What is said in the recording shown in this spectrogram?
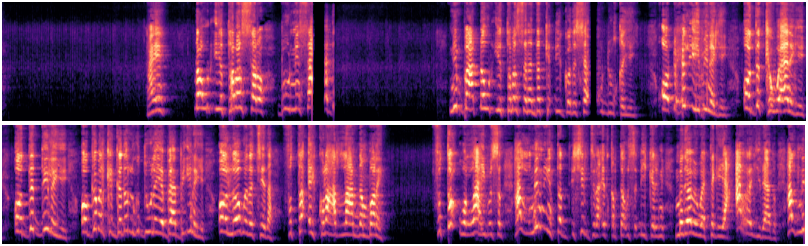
Haye dhowr iyo toban sano buu nin nin baa dhowr iyo toban sano dadka dhiigooda saa u dhuuqayay oo dhuxul iibinayay oo dadka waanayay oo dad dilayay oo gobolka gado lagu duulaya baabi'inayay oo loo wada jeeda futo ay kula hadlaanna male futo wallaahi busan hal nin inta shir jira cid qabtaa usan dhihi karin madoobe waa tegayaa carra yidhaahdo hal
